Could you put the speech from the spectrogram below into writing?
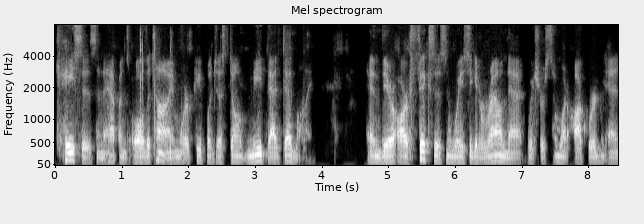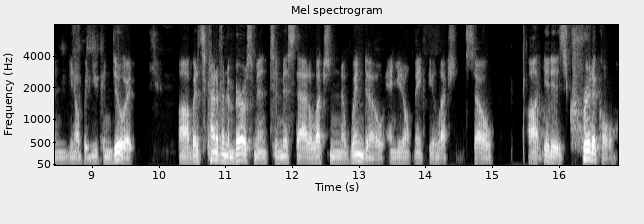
cases, and it happens all the time, where people just don't meet that deadline. and there are fixes and ways to get around that which are somewhat awkward and you know but you can do it uh, but it's kind of an embarrassment to miss that election in a window and you don't make the election so uh, it is critical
